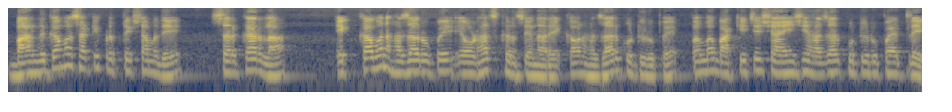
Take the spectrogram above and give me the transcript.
बांधकामासाठी प्रत्यक्षामध्ये सरकारला एक्कावन्न हजार रुपये एवढाच खर्च येणार आहे. एकावन्न हजार कोटी रुपये. पण मग बाकीचे शहाऐंशी हजार कोटी रुपयातले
